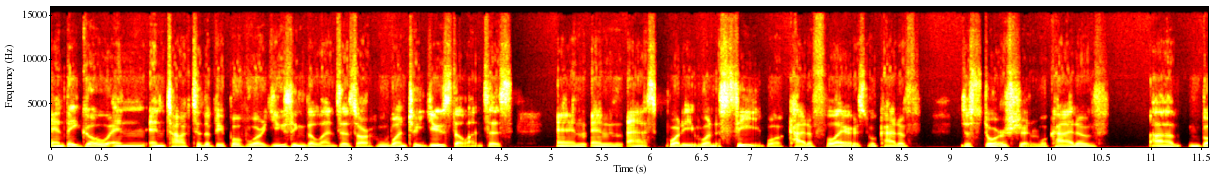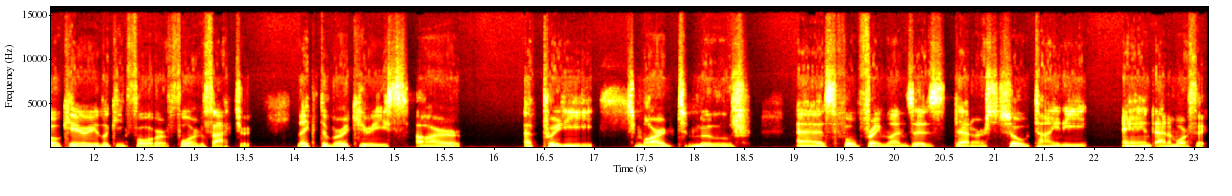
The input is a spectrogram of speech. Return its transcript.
and they go and and talk to the people who are using the lenses or who want to use the lenses and and ask what do you want to see what kind of flares what kind of distortion what kind of uh, bokeh are you looking for form factor like the mercuries are a pretty smart move as full frame lenses that are so tiny and anamorphic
